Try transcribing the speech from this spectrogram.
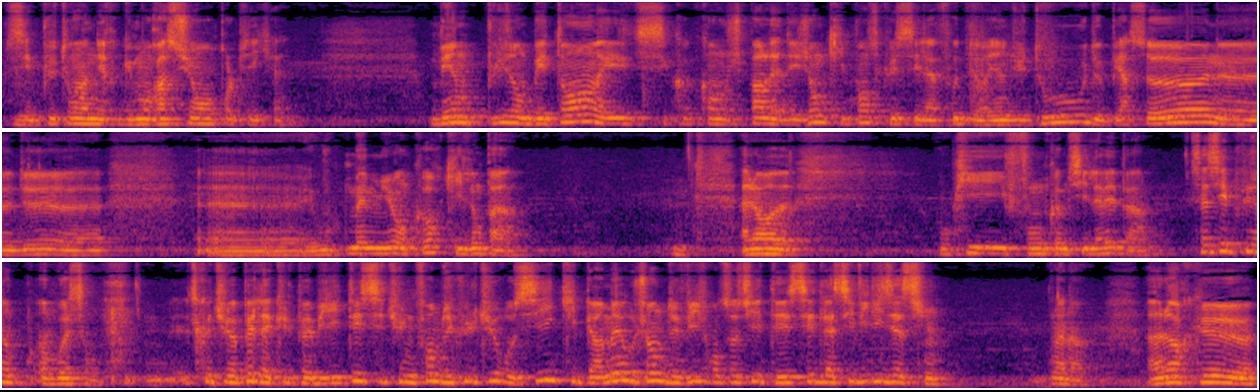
C'est mm. plutôt un argument rassurant pour le psychiatre bien plus embêtant et c'est quand je parle à des gens qui pensent que c'est la faute de rien du tout, de personne, euh, de ou même mieux encore, qu'ils l'ont pas. Alors, euh, ou qui font comme s'ils l'avaient pas. Ça, c'est plus angoissant. Ce que tu appelles la culpabilité, c'est une forme de culture aussi qui permet aux gens de vivre en société. C'est de la civilisation. Voilà. Alors que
